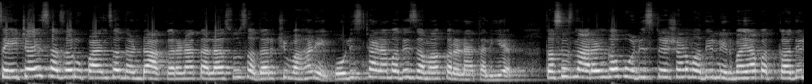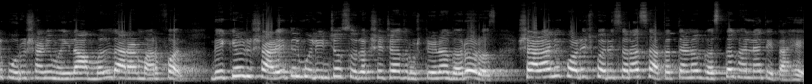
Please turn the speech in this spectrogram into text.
सेहेचाळीस हजार रुपयांचा दंड आकारण्यात आला असून सदरची वाहने पोलीस ठाण्यामध्ये जमा करण्यात आली आहेत. तसेच नारायणगाव पोलीस स्टेशनमधील निर्भया पथकातील पुरुष आणि महिला अंमलदारांमार्फत देखील शाळेतील मुलींच्या सुरक्षेच्या दृष्टीनं दररोज शाळा आणि कॉलेज परिसरात सातत्यानं गस्त घालण्यात येत आहे.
